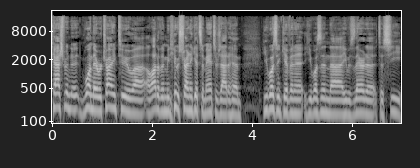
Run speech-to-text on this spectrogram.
Cashman, uh, one, they were trying to, uh, a lot of the media was trying to get some answers out of him. He wasn't given it. He wasn't, uh, he was there to, to see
